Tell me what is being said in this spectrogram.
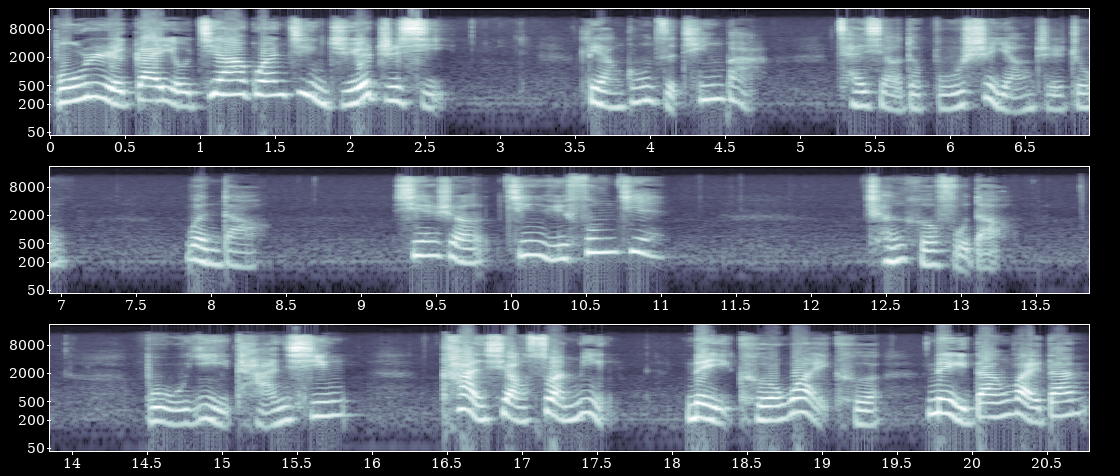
不日该有加官进爵之喜。两公子听罢，才晓得不是杨执中，问道：“先生精于封建？”陈和甫道：“不易谈星，看相算命，内科外科，内丹外丹，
